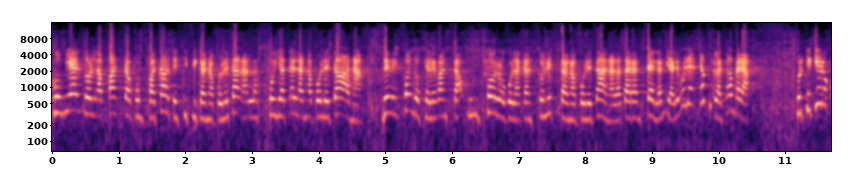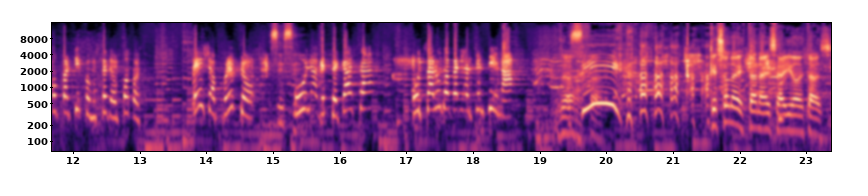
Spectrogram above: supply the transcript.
comiendo la pasta con patate típica napoletana, la sfogliatella napoletana. De vez en cuando se levanta un foro con la canzonetta napoletana, la tarantella. Mira, le voy a dar cambio a la cámara porque quiero compartir con ustedes un poco. Ella, por ejemplo, una que se casa, un saludo para la Argentina. Sí. ¿Qué zona están a esa ahí donde estás?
